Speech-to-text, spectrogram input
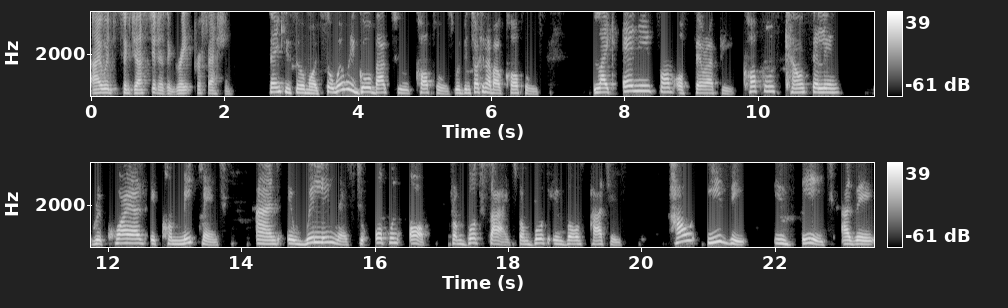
I would suggest it as a great profession. Thank you so much. So when we go back to couples, we've been talking about couples. Like any form of therapy, couples counseling requires a commitment and a willingness to open up from both sides, from both involved parties. How easy is it as a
